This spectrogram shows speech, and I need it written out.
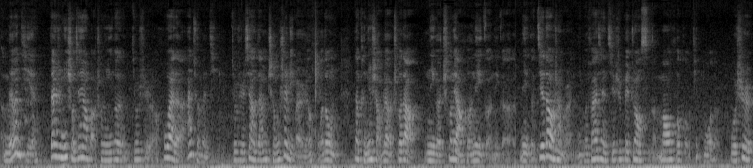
呃没问题。但是你首先要保证一个就是户外的安全问题，就是像咱们城市里边儿人活动，那肯定少不了车道那个车辆和那个那个那个街道上面儿，你会发现其实被撞死的猫和狗挺多的。我是。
